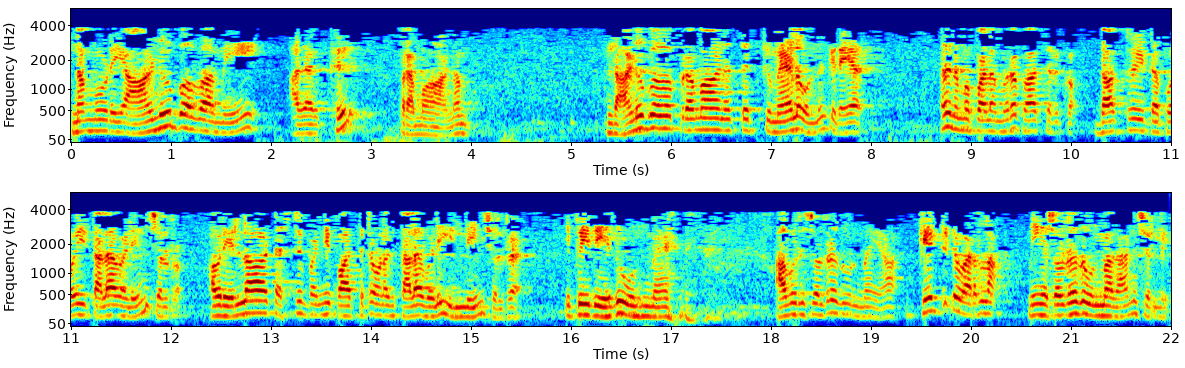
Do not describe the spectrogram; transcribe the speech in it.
நம்முடைய அனுபவமே அதற்கு பிரமாணம். இந்த அனுபவ பிரமாணத்திற்கு மேல ஒண்ணும் கிடையாது. அது நம்ம பல முறை பார்த்திருக்கோம். டாக்டர் கிட்ட போய் தலைவலின்னு சொல்றோம். அவர் எல்லா டெஸ்டும் பண்ணி பார்த்துட்டு உனக்கு தலைவலி இல்லைன்னு சொல்ற. இப்ப இது எது உண்மை? அவர் சொல்றது உண்மையா? கேட்டுட்டு வரலாம். நீங்க சொல்றது உண்மைதான்னு சொல்லி.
